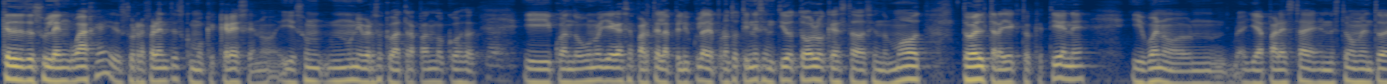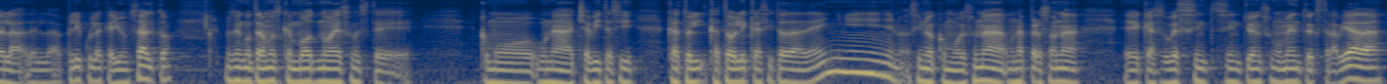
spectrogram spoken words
que desde su lenguaje y de sus referentes como que crece, ¿no? Y es un, un universo que va atrapando cosas. Y cuando uno llega a esa parte de la película, de pronto tiene sentido todo lo que ha estado haciendo Mod, todo el trayecto que tiene. Y bueno, mm, ya para esta, en este momento de la, de la película que hay un salto, nos encontramos que Mod no es este como una chavita así católica, así toda de... Sino como es una, una persona eh, que a su vez se sint- sintió en su momento extraviada,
